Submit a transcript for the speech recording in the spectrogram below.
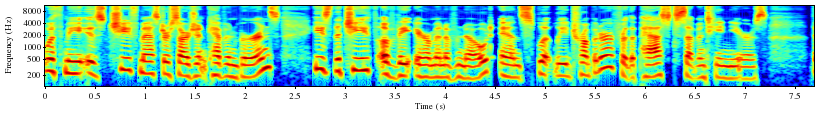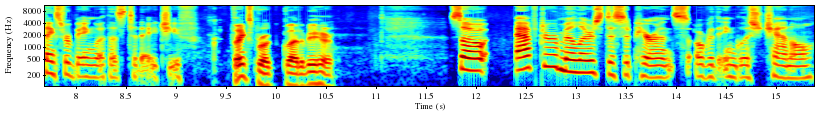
With me is Chief Master Sergeant Kevin Burns. He's the chief of the Airmen of Note and split lead trumpeter for the past 17 years. Thanks for being with us today, Chief. Thanks, Brooke. Glad to be here. So, after Miller's disappearance over the English Channel,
